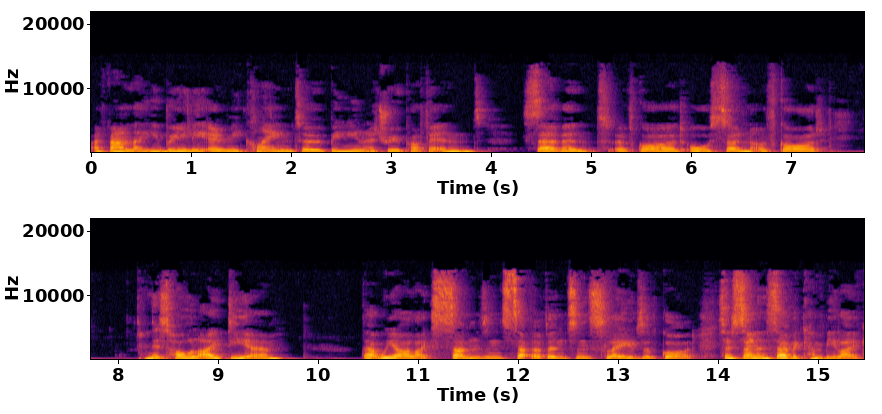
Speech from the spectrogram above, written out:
I found that he really only claimed to have been a true prophet and servant of God or son of God. This whole idea that we are like sons and servants and slaves of God. So son and servant can be like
